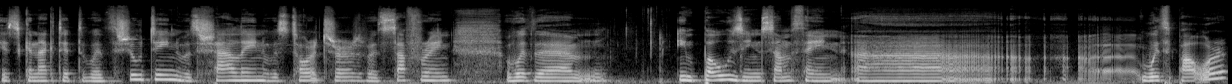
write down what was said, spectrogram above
is connected with shooting, with shelling, with torture, with suffering, with um, imposing something uh, with power,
